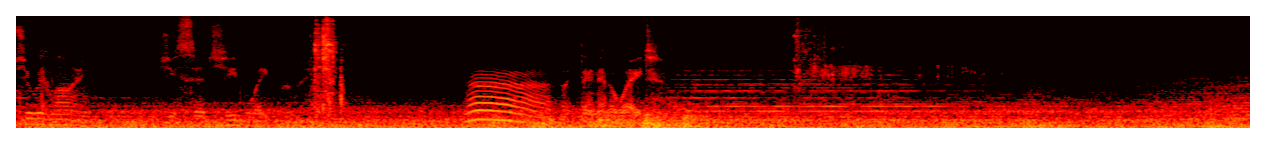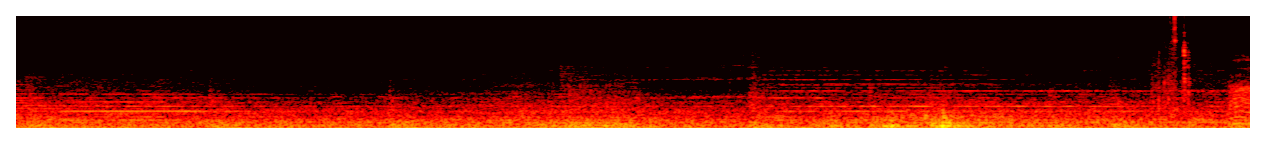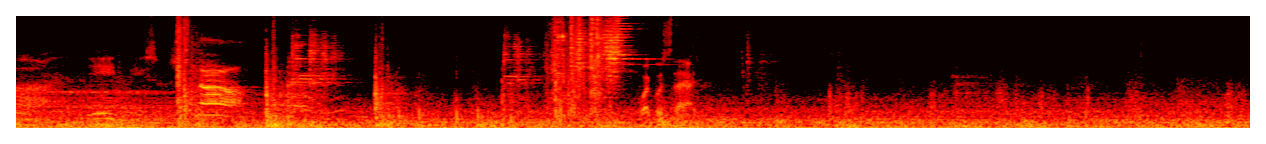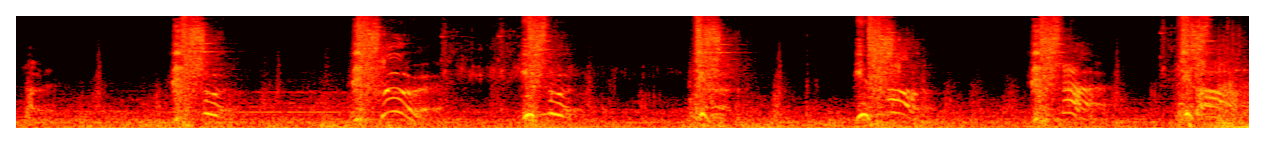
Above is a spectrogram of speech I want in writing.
she was lying. She said she'd wait for me. Ah, but they never wait. Future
